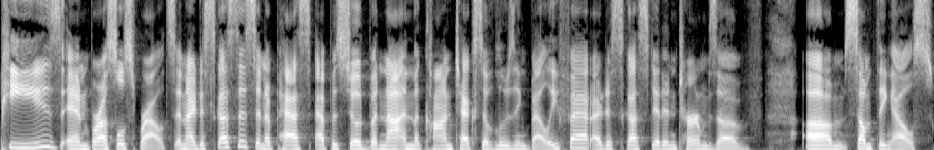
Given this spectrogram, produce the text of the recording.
peas and Brussels sprouts. And I discussed this in a past episode, but not in the context of losing belly fat. I discussed it in terms of um, something else.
